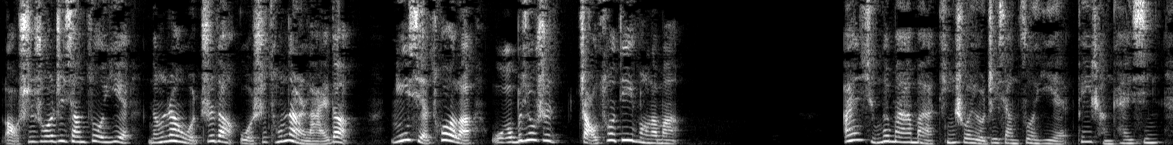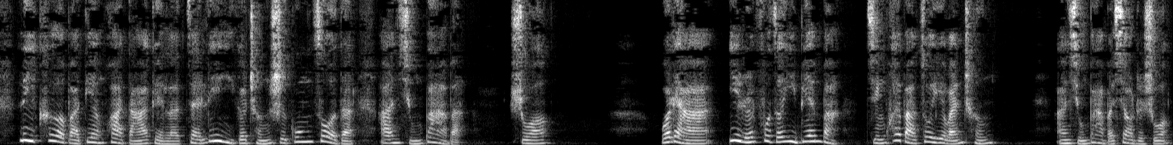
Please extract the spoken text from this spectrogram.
老师说这项作业能让我知道我是从哪儿来的，你写错了，我不就是找错地方了吗？安雄的妈妈听说有这项作业，非常开心，立刻把电话打给了在另一个城市工作的安雄爸爸，说：“我俩一人负责一边吧，尽快把作业完成。”安雄爸爸笑着说。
